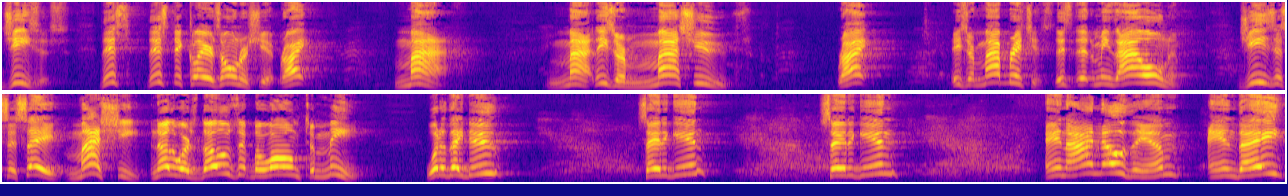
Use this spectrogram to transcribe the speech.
Jesus. Jesus. This, this declares ownership, right? My. My. These are my shoes, right? These are my breeches. This that means I own them. Jesus is saying, my sheep. In other words, those that belong to me. What do they do? Say it again. Say it again. And I know them, and they.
